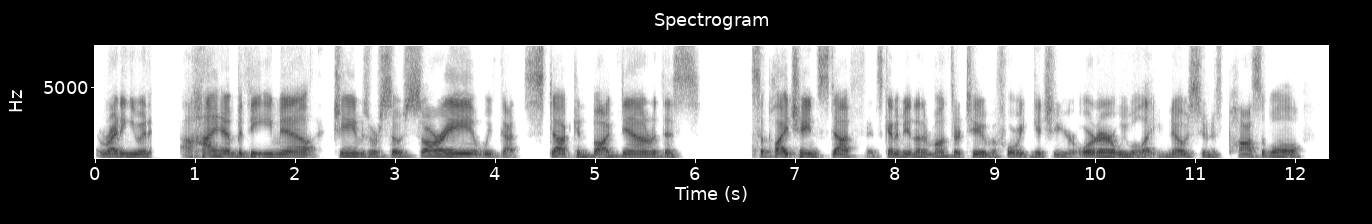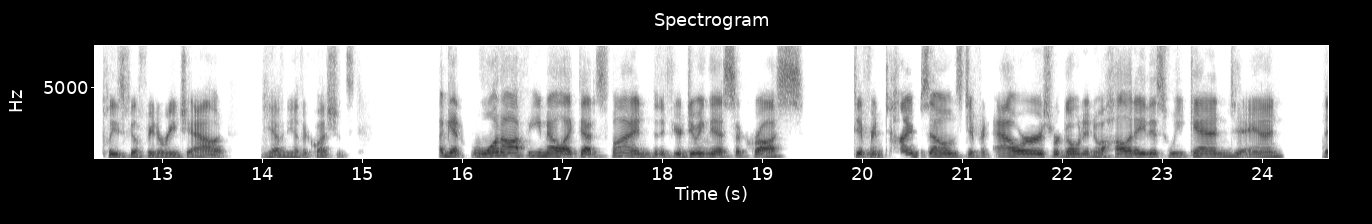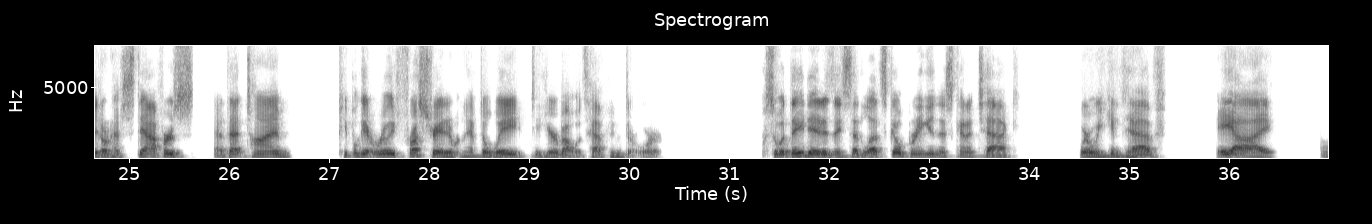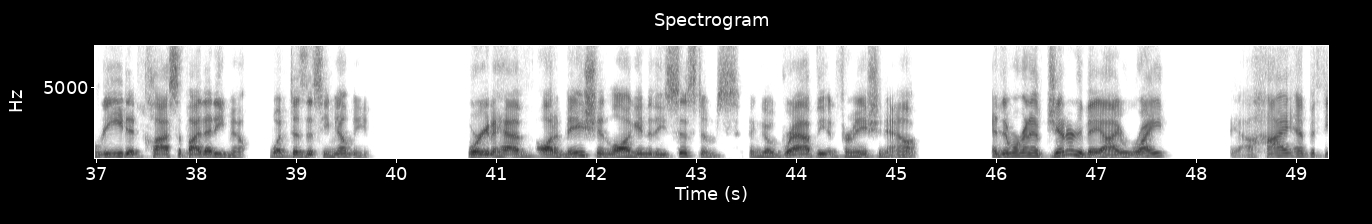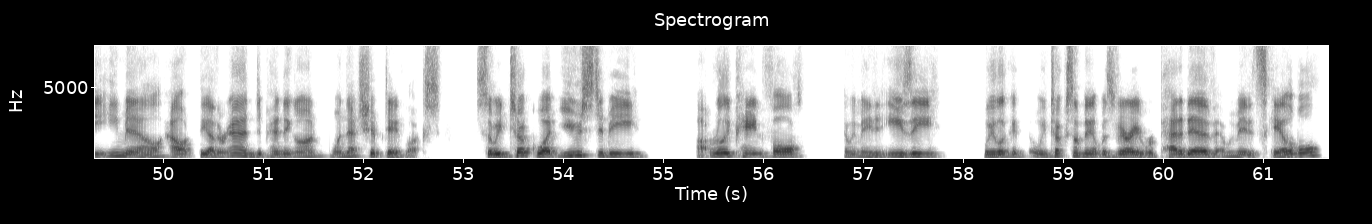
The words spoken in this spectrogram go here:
writing you an, a high empathy email. James, we're so sorry. We've got stuck and bogged down with this supply chain stuff. It's going to be another month or two before we can get you your order. We will let you know as soon as possible. Please feel free to reach out if you have any other questions. Again, one off email like that is fine. But if you're doing this across different time zones, different hours. We're going into a holiday this weekend and they don't have staffers at that time. People get really frustrated when they have to wait to hear about what's happening with their order. So, what they did is they said, let's go bring in this kind of tech where we can have AI read and classify that email. What does this email mean? We're going to have automation log into these systems and go grab the information out. And then we're going to have generative AI write a high empathy email out the other end, depending on when that ship date looks. So we took what used to be uh, really painful and we made it easy. We look at we took something that was very repetitive and we made it scalable.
